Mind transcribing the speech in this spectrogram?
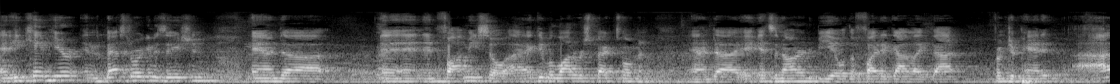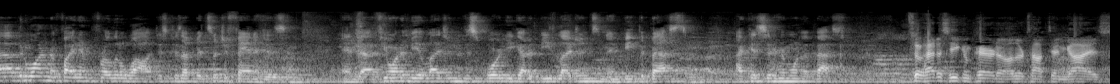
and he came here in the best organization and, uh, and, and fought me. So I give a lot of respect to him. And, and uh, it's an honor to be able to fight a guy like that from Japan. It, I've been wanting to fight him for a little while just because I've been such a fan of his. And, and uh, if you want to be a legend in the sport, you got to beat legends and, and beat the best. And I consider him one of the best. So how does he compare to other top 10 guys?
